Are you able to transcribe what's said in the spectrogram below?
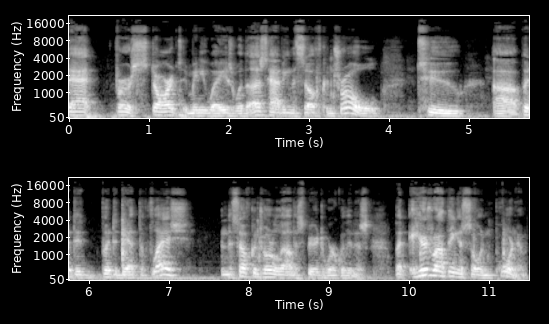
that first starts in many ways with us having the self control to uh, put to put to death the flesh and the self control to allow the Spirit to work within us. But here's what I think is so important.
